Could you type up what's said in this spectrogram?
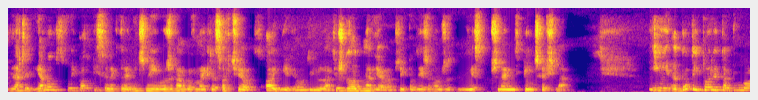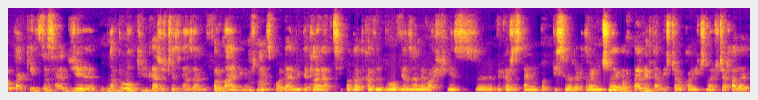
znaczy, ja mam swój podpis elektroniczny i używam go w Microsoftie od, oj, nie wiem od ilu lat. Już go odnawiałem, czyli podejrzewam, że jest przynajmniej z 5-6 lat. I do tej pory to było takie w zasadzie, no było kilka rzeczy związanych formalnie, na przykład Mhm. składanie deklaracji podatkowych było wiązane właśnie z e, wykorzystaniem podpisu elektronicznego w pewnych tam jeszcze okolicznościach, ale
